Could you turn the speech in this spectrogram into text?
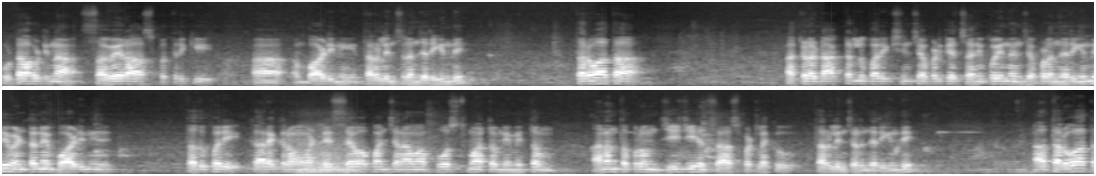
హుటాహుటిన సవేరా ఆసుపత్రికి బాడీని తరలించడం జరిగింది. తర్వాత అక్కడ డాక్టర్లు పరీక్షించి అప్పటికే చనిపోయిందని చెప్పడం జరిగింది. వెంటనే బాడీని తదుపరి కార్యక్రమం అంటే సేవ పంచనామా పోస్ట్ మార్టం నిమిత్తం అనంతపురం జీజీహెచ్ హాస్పిటల్కు తరలించడం జరిగింది. ఆ తర్వాత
